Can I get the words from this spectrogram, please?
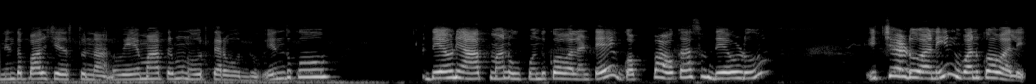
నిందపాలు చేస్తున్నా నువ్వేమాత్రం నోరు తెరవద్దు. ఎందుకు? దేవుని ఆత్మ నువ్వు పొందుకోవాలంటే గొప్ప అవకాశం దేవుడు ఇచ్చాడు అని నువ్వు అనుకోవాలి.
